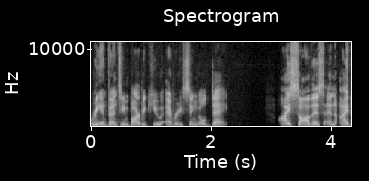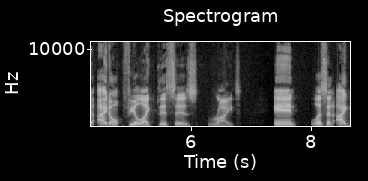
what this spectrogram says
reinventing barbecue every single day. I saw this and I, I don't feel like this is right. And listen, I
